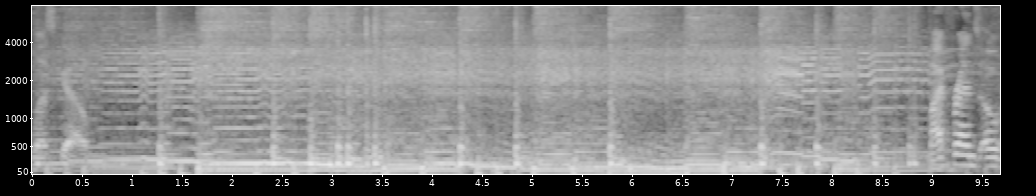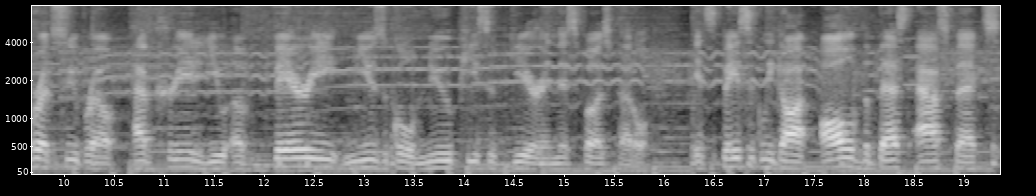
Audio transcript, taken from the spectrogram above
Let's go. My friends over at Supro have created you a very musical new piece of gear in this fuzz pedal. It's basically got all of the best aspects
